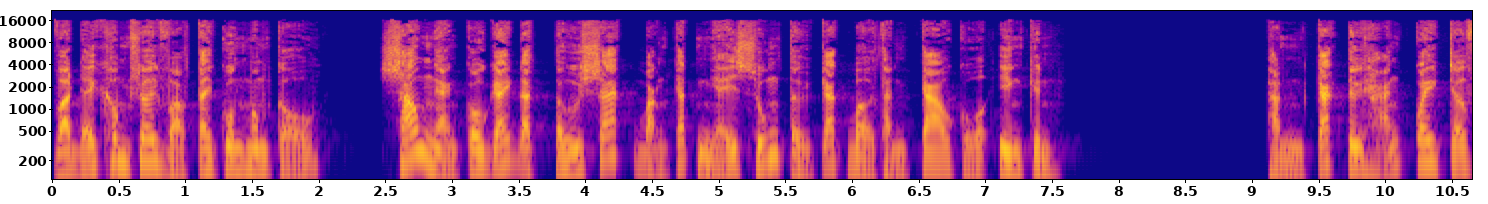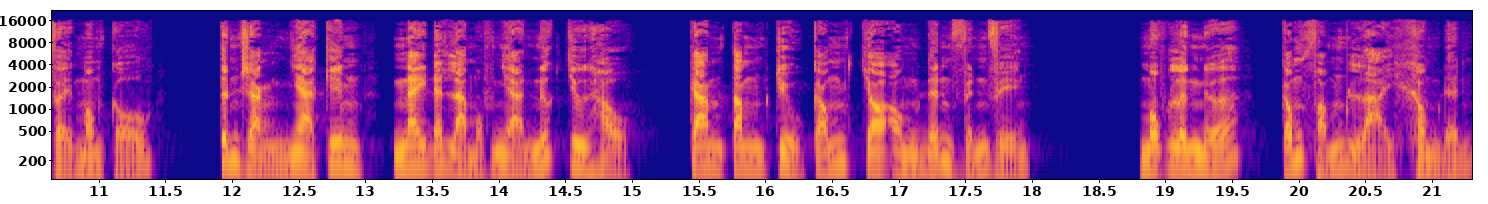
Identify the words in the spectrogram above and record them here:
và để không rơi vào tay quân Mông Cổ, sáu ngàn cô gái đã tự sát bằng cách nhảy xuống từ các bờ thành cao của Yên Kinh. Thành các tư hãng quay trở về Mông Cổ, tin rằng nhà Kim nay đã là một nhà nước chư hầu, cam tâm triều cống cho ông đến vĩnh viễn. Một lần nữa, cống phẩm lại không đến.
